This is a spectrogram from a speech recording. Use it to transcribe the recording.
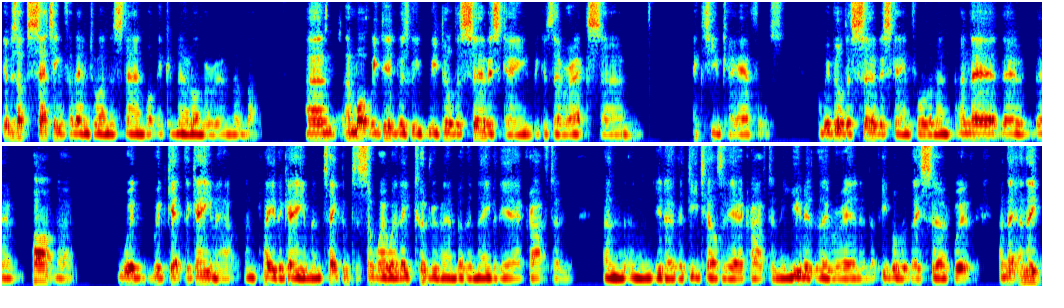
it was upsetting for them to understand what they could no longer remember. Um, and what we did was we we built a service game because they were ex um, ex UK Air Force, and we built a service game for them, and, and their their their partner would would get the game out and play the game and take them to somewhere where they could remember the name of the aircraft and and and you know the details of the aircraft and the unit they were in and the people that they served with. And they and they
